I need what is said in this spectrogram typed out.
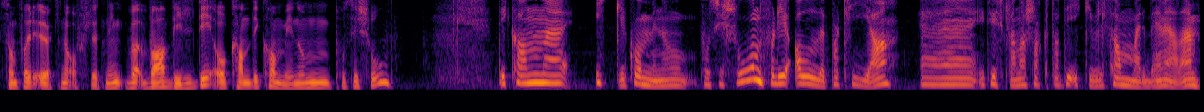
som får økende oppslutning. Hva, vil de, og kan de komme i noen posisjon? De kan eh, ikke komme i noen posisjon, fordi alle partier eh, i Tyskland har sagt at de ikke vil samarbeide med dem.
